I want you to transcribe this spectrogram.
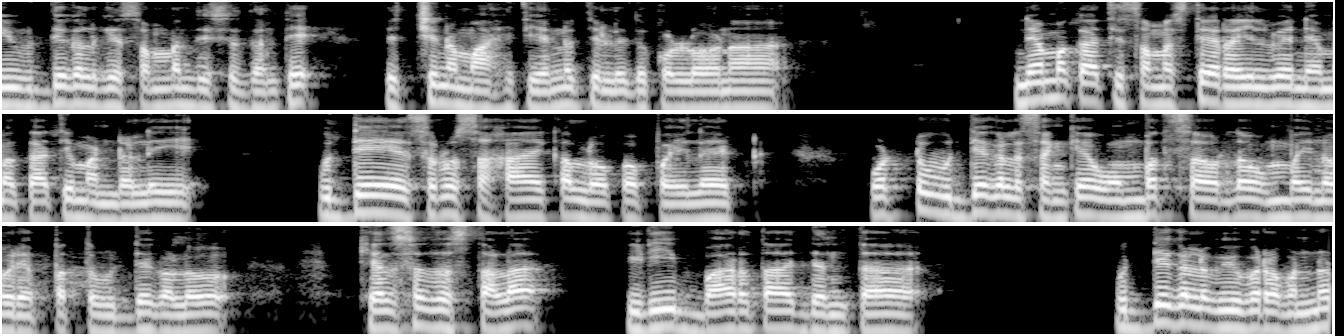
ಈ ಹುದ್ದೆಗಳಿಗೆ ಸಂಬಂಧಿಸಿದಂತೆ ಹೆಚ್ಚಿನ ಮಾಹಿತಿಯನ್ನು ತಿಳಿದುಕೊಳ್ಳೋಣ. ನೇಮಕಾತಿ ಸಂಸ್ಥೆ ರೈಲ್ವೆ ನೇಮಕಾತಿ ಮಂಡಳಿ. ಹುದ್ದೆಯ ಹೆಸರು ಸಹಾಯಕ ಲೋಕೋ ಪೈಲಟ್. ಒಟ್ಟು ಹುದ್ದೆಗಳ ಸಂಖ್ಯೆ ಒಂಬತ್ತು ಸಾವಿರದ ಒಂಬೈನೂರ ಎಪ್ಪತ್ತು ಹುದ್ದೆಗಳು. ಕೆಲಸದ ಸ್ಥಳ ಇಡೀ ಭಾರತಾದ್ಯಂತ. ಹುದ್ದೆಗಳ ವಿವರವನ್ನು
